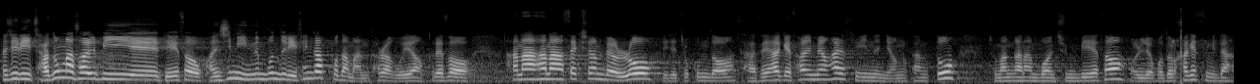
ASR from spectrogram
사실 이 자동화 설비에 대해서 관심이 있는 분들이 생각보다 많더라고요. 그래서 하나하나 섹션별로 이제 조금 더 자세하게 설명할 수 있는 영상도 조만간 한번 준비해서 올려보도록 하겠습니다.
